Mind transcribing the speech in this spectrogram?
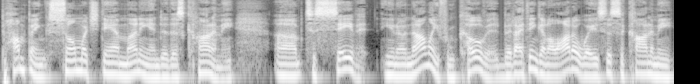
pumping so much damn money into this economy um, to save it. You know, not only from COVID, but I think in a lot of ways, this economy,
